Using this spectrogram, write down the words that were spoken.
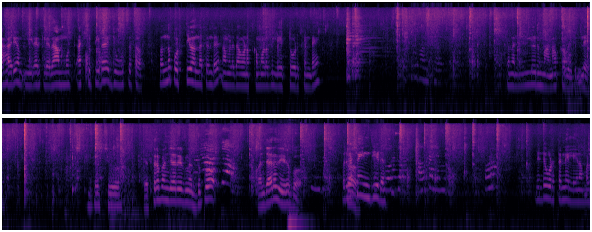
ആരും അമ്മിയിലരക്കില്ല അത് അമ്മു അച്ചുട്ടിയുടെ ജ്യൂസ് കേട്ടോ ഒന്ന് പൊട്ടി വന്നിട്ടുണ്ട്. നമ്മളിത് ഉണക്കമുളകില്ലേ ഇട്ട് കൊടുക്കണ്ടേ? അപ്പം നല്ലൊരു മണമൊക്കെ വരും അല്ലേ എത്ര പഞ്ചാര ഇടുന്നു ഇതിപ്പോ പഞ്ചാര തീരുപ്പോ ഒരു കഷ്ണം ഇഞ്ചി ഇട്. ഇതിന്റെ കൂടെ തന്നെ ഇല്ലേ? നമ്മൾ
